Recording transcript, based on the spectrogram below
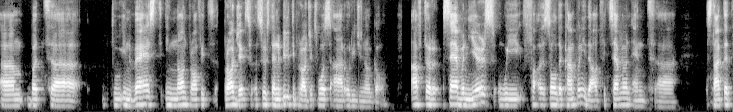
um, but uh, to invest in non-profit projects, sustainability projects was our original goal. After seven years, we f- sold the company, the Outfit Seven, and uh, started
